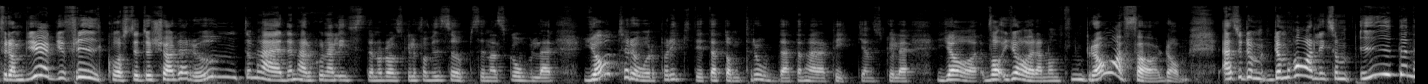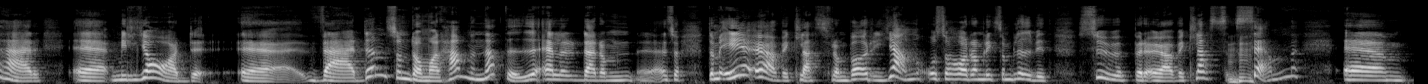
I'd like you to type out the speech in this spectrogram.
för de bjöd ju frikostet och körde runt de här, den här journalisten och de skulle få visa upp sina skolor. Jag tror på riktigt att de trodde att den här artikeln skulle gör, göra någonting bra för dem. Alltså de, de har liksom i den här eh, miljard eh, världen som de har hamnat i, eller där de, eh, alltså, de är överklass från början och så har de liksom blivit superöverklass mm. sen. Eh,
